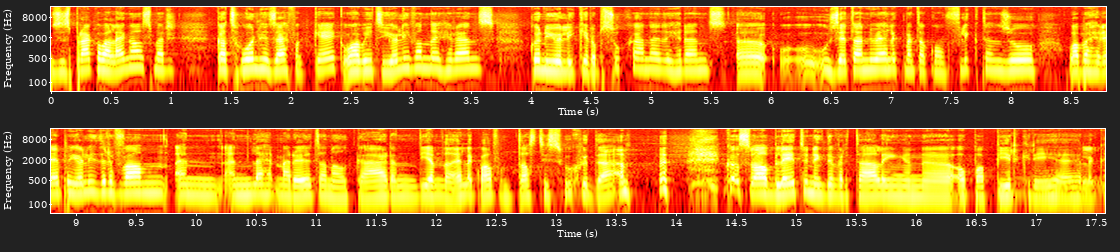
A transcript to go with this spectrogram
ze spraken wel Engels, maar ik had gewoon gezegd van kijk, wat weten jullie van de grens? Kunnen jullie een keer op zoek gaan naar de grens? Eh, hoe- hoe zit dat nu eigenlijk met dat conflict en zo? Wat begrijpen jullie ervan? En, en leg het maar uit aan elkaar. En die hebben dat eigenlijk wel fantastisch goed gedaan. ik was wel blij toen ik de vertalingen eh, op papier kreeg eigenlijk.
